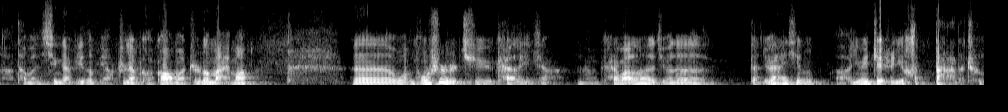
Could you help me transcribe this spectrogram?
啊。他问性价比怎么样，质量可靠吗？值得买吗？嗯，我们同事去开了一下，嗯，开完了觉得感觉还行啊，因为这是一个很大的车，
